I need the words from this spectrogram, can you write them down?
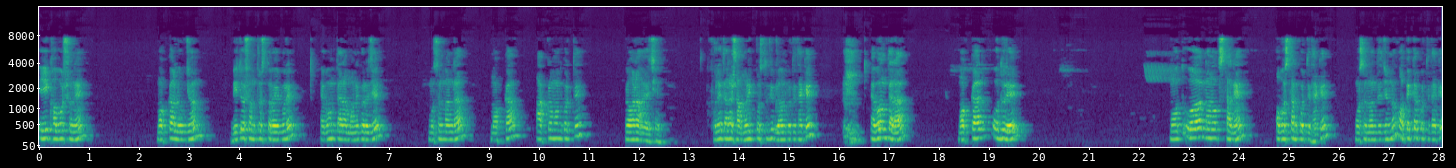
এই খবর শুনে মক্কা লোকজন ভীত সন্ত্রস্ত হয়ে পড়ে এবং তারা মনে করে যে মুসলমানরা মক্কা আক্রমণ করতে রওনা হয়েছে। ফলে তারা সামরিক প্রস্তুতি গ্রহণ করতে থাকে এবং তারা মক্কার অদূরে মতওয়া নামক স্থানে অবস্থান করতে থাকে, মুসলমানদের জন্য অপেক্ষা করতে থাকে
